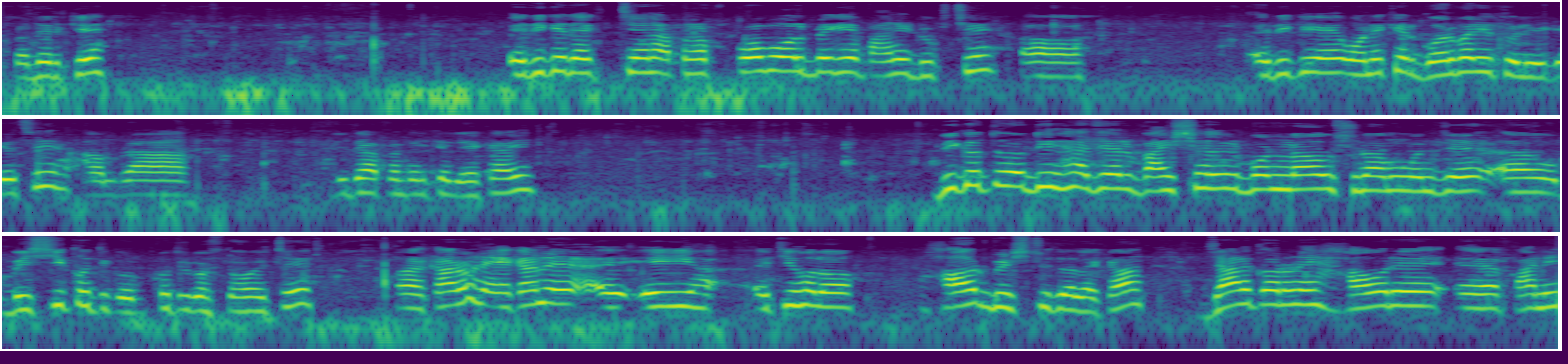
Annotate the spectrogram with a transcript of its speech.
আপনাদেরকে, এদিকে দেখছেন আপনারা প্রবল বেগে পানি ঢুকছে এদিকে অনেকের ঘরবাড়ি তলিয়ে গেছে। আমরা যদি আপনাদেরকে দেখাই বিগত দুই হাজার বাইশ সালের বন্যাও সুনামগঞ্জে বেশি ক্ষতি, ক্ষতিগ্রস্ত হয়েছে। কারণ এখানে এই, এটি হলো হাওর বিস্তৃত এলাকা, যার কারণে হাওরে পানি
